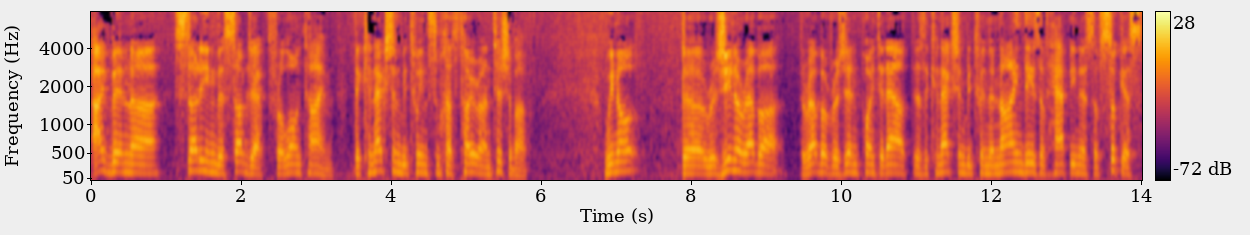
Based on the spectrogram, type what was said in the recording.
I've been uh, studying this subject for a long time, the connection between Simchas Torah and Tisha B'Av. We know the Regina Rebbe, the Rebbe of Regin pointed out, there's a connection between the nine days of happiness of Sukkot,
